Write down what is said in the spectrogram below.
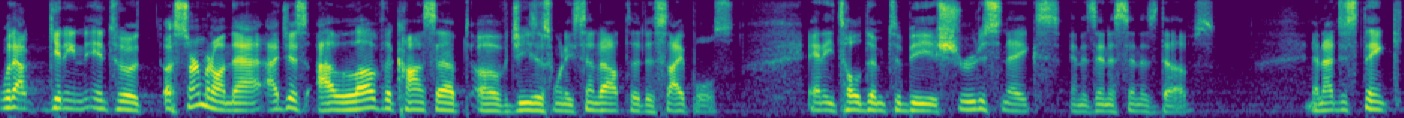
without getting into a, a sermon on that, I just I love the concept of Jesus when he sent out the disciples, and he told them to be as shrewd as snakes and as innocent as doves. And I just think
